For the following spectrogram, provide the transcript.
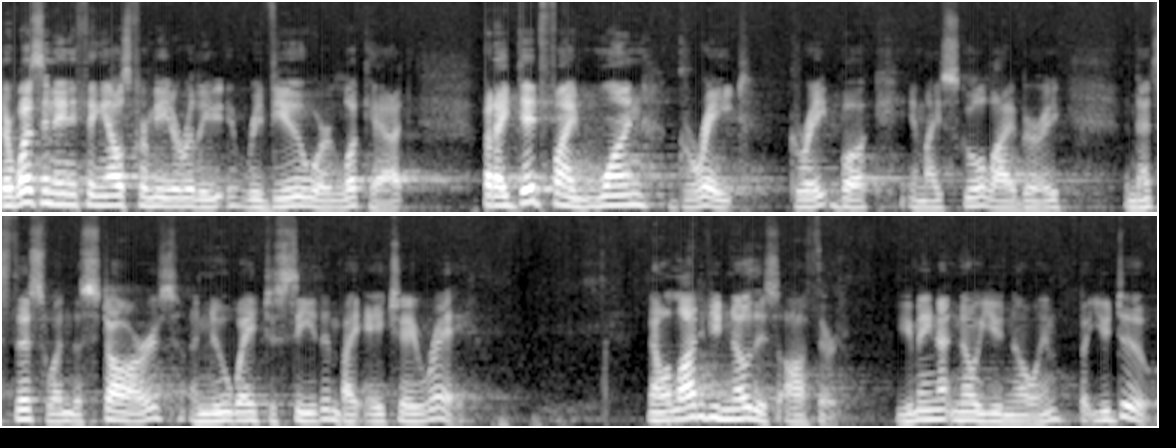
there wasn't anything else for me to really review or look at. But I did find one great great book in my school library, and that's this one, The Stars A New Way to See Them by H.A. Rey. Now, a lot of you know this author. You may not know you know him, but you do,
